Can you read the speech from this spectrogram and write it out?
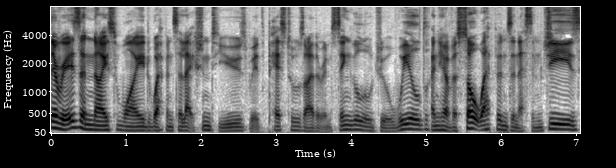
There is a nice wide weapon selection to use with pistols either in single or dual wield, and you have assault weapons and SMGs,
